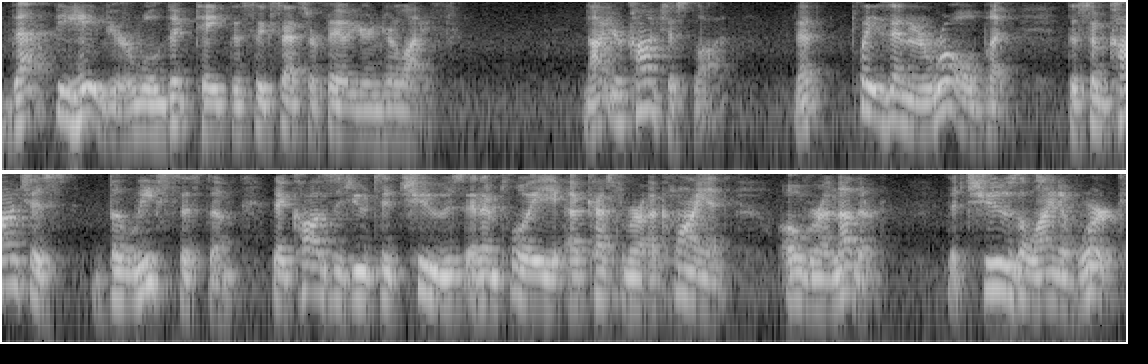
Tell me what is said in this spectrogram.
That behavior will dictate the success or failure in your life, not your conscious thought. That plays in a role, but the subconscious belief system that causes you to choose an employee, a customer, a client over another, to choose a line of work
